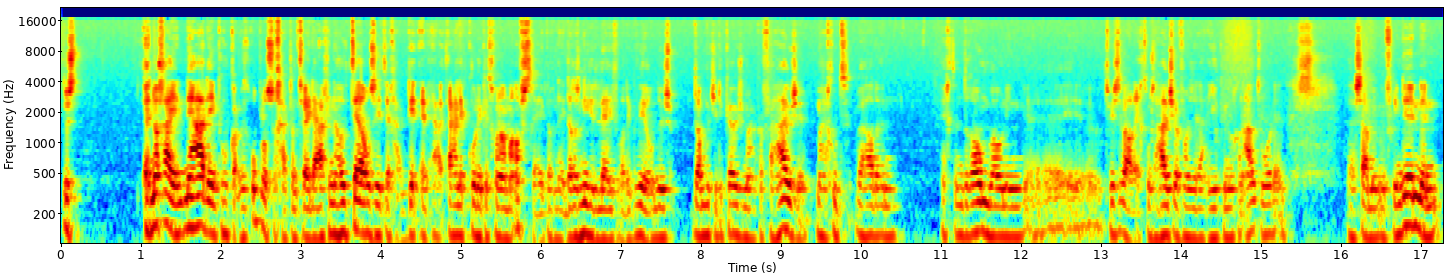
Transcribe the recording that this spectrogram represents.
Dus, en dan ga je nadenken, hoe kan ik het oplossen? Ga ik dan twee dagen in een hotel zitten? Ga ik dit? En uiteindelijk kon ik het gewoon allemaal afstrepen. Nee, dat is niet het leven wat ik wil. Dus dan moet je de keuze maken verhuizen. Maar goed, we hadden een, echt een droomwoning. eh, tenminste, we hadden echt ons huis waarvan ze ja, hier kunnen we gewoon oud worden. En, eh, samen met mijn vriendin. En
